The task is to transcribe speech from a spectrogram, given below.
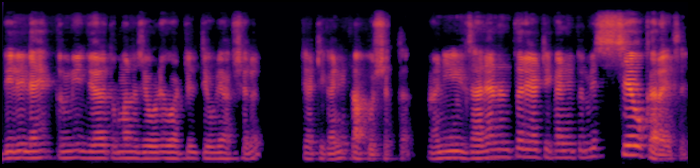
दिलेली आहेत. तुम्ही जेव्हा तुम्हाला जेवढे वाटेल तेवढे अक्षरं त्या ठिकाणी टाकू शकता आणि झाल्यानंतर या ठिकाणी तुम्ही सेव्ह करायचंय.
